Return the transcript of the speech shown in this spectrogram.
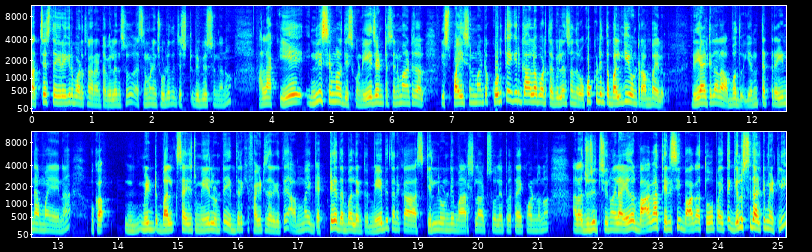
టచ్ చేస్తే ఎగిరెగిరి పడుతున్నారంట విలన్స్ ఆ సినిమా నేను చూడలేదు జస్ట్ రివ్యూస్ ఉన్నాను అలా ఏ ఇంగ్లీష్ సినిమాలు తీసుకోండి ఏజెంట్ సినిమా అంటే చాలు. ఈ స్పై సినిమా అంటే కొడితే ఎగిరి గాల్లో పడతారు విలన్స్ అందరూ. ఒక్కొక్కటి ఇంత బల్గి ఉంటారు అబ్బాయిలు. రియాలిటీలో అలా అవ్వదు. ఎంత ట్రైన్డ్ అమ్మాయి అయినా ఒక మిడ్ బల్క్ సైజ్డ్ మేల్ ఉంటే ఇద్దరికి ఫైట్ జరిగితే అమ్మాయి గట్టిగా దెబ్బలు తింటుంది. మేబీ తనకి ఆ స్కిల్ ఉండి మార్షల్ ఆర్ట్స్ లేకపోతే టైకాండోనో అలా జుజిత్సునో ఇలా ఏదో బాగా తెలిసి బాగా తోపు అయితే గెలుస్తుంది అల్టిమేట్లీ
